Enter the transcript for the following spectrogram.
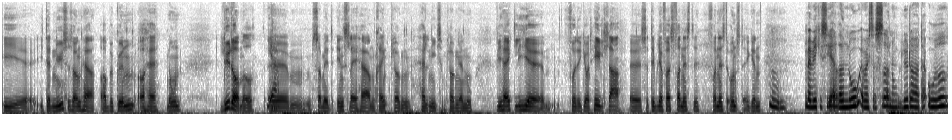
i, øh, i den nye sæson her at begynde at have nogle lyttere med. Ja. Øhm, som et indslag her omkring klokken halv ni, som klokken er nu. Vi har ikke lige øh, fået det gjort helt klar, øh, så det bliver først fra næste, fra næste onsdag igen. Mm. Men vi kan sige allerede nu, at hvis der sidder nogle lyttere derude,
